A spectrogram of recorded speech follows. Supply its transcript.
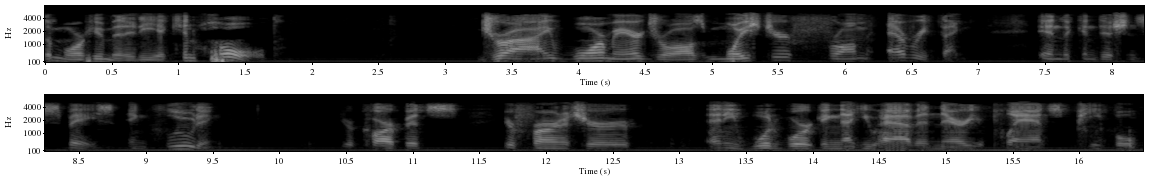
the more humidity it can hold. Dry, warm air draws moisture from everything in the conditioned space, including your carpets, your furniture, any woodworking that you have in there, your plants, people,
